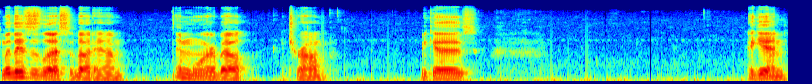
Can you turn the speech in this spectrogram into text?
But this is less about him, and more about Trump. Because, again,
